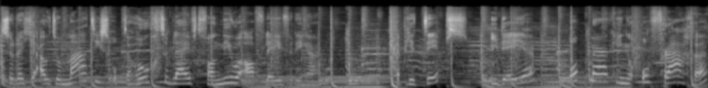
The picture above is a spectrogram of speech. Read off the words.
zodat je automatisch op de hoogte blijft van nieuwe afleveringen. Heb je tips, ideeën, opmerkingen of vragen?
